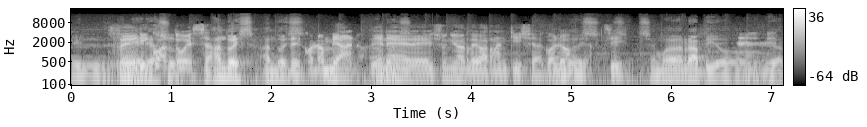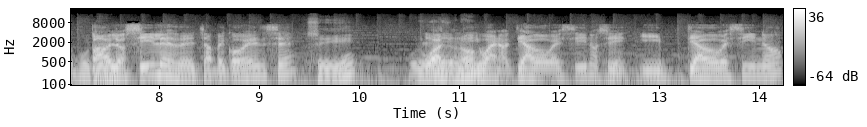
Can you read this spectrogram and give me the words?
el. el Federico Sur. Anduesa. Anduesa, Anduesa. Del colombiano, viene de Junior de Barranquilla, Colombia. Sí. Se, se mueve rápido Eh, Liverpool. Pablo ¿eh? Siles de Chapecoense. Sí, uruguayo, Eh, ¿no? Y bueno, Tiago Vecino, sí. Y Tiago Vecino,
